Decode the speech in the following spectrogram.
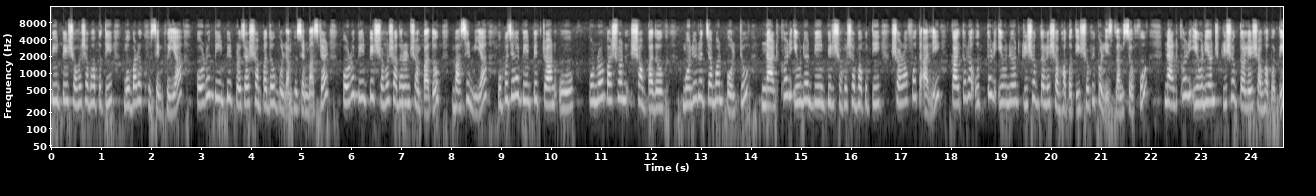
বিএনপির সহসভাপতি মোবারক হোসেন ভূঁইয়া, পৌর বিএনপির প্রচার সম্পাদক গোলাম হোসেন মাস্টার, পৌর বিএনপির সহসাধারণ সম্পাদক বাসির মিয়া, উপজেলা বিএনপির ত্রাণ ও পুনর্বাসন সম্পাদক মনিরুজ্জামান পল্টু নাটঘর ইউনিয়ন বিএনপির সহসভাপতি শরাফত আলী, কাইতলা উত্তর ইউনিয়ন কৃষক দলের সভাপতি শফিকুল ইসলাম সফু নাটঘর ইউনিয়ন কৃষক দলের সভাপতি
